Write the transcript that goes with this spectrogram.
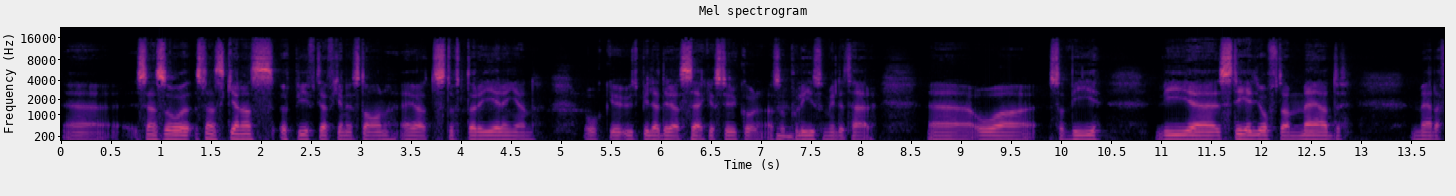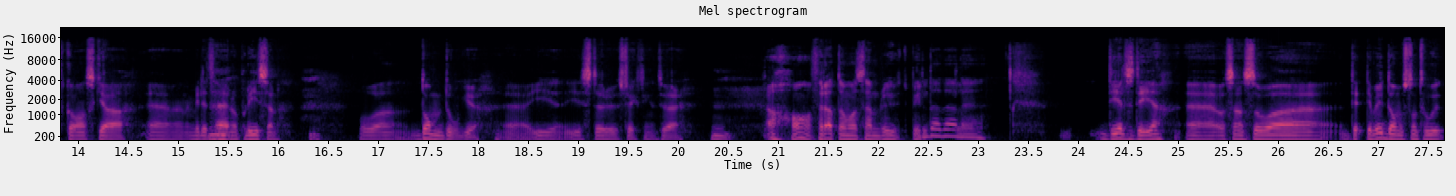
Eh, sen så, svenskarnas uppgift i Afghanistan är ju att stötta regeringen och utbilda deras säkerhetsstyrkor, alltså mm. polis och militär. Eh, och så vi, vi eh, stred ju ofta med, med afghanska eh, militären mm. och polisen. Mm. Och de dog ju eh, i, i större utsträckning tyvärr. Mm. Jaha, för att de var sämre utbildade eller? Dels det, eh, och sen så, eh, det, det var ju de som tog,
